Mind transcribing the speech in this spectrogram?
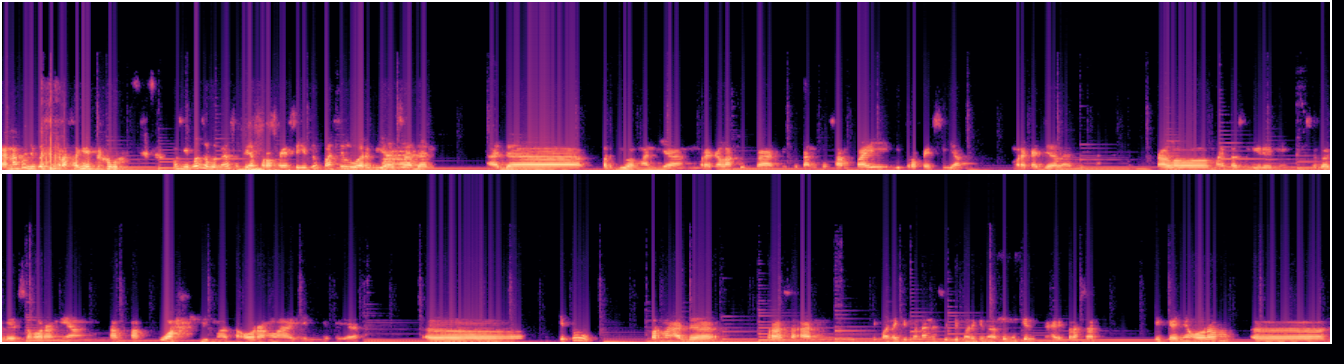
karena aku juga ngerasa gitu. Meskipun sebenarnya setiap profesi itu pasti luar biasa dan ada perjuangan yang mereka lakukan gitu kan untuk sampai di profesi yang mereka jalani. Kalau Maita sendiri nih sebagai seorang yang tampak wah di mata orang lain gitu ya uh, itu pernah ada perasaan gimana gimana sih? Gimana gimana tuh mungkin kayak perasaan kayaknya orang uh,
